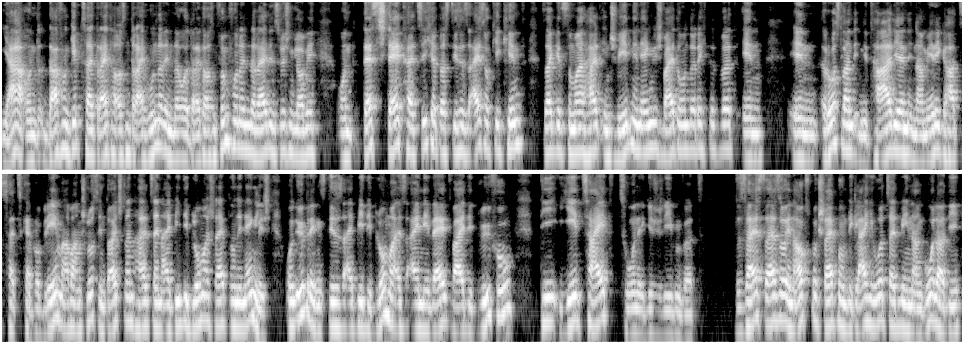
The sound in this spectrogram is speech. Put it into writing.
ja, und davon gibt's halt 3300 in der, oder 3500 in der Welt inzwischen, glaube ich. Und das stellt halt sicher, dass dieses Eishockey-Kind, sag jetzt nochmal, halt in Schweden in Englisch weiter unterrichtet wird, in, in Russland, in Italien, in Amerika hat es halt kein Problem, aber am Schluss in Deutschland halt sein IB-Diploma schreibt und in Englisch. Und übrigens, dieses IB-Diploma ist eine weltweite Prüfung, die je Zeitzone geschrieben wird. Das heißt also, in Augsburg schreibt man um die gleiche Uhrzeit wie in Angola die,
